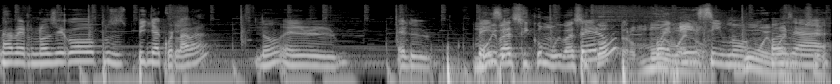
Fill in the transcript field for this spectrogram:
mm, a ver, nos llegó pues piña colada, ¿no? El. El. Muy basic, básico, muy básico, pero pero, muy buenísimo. bueno. Muy bueno, o sea, sí.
